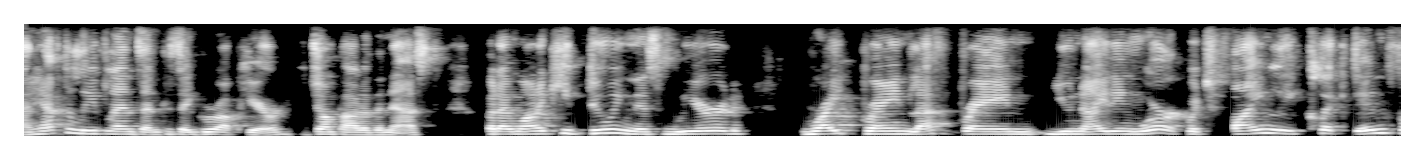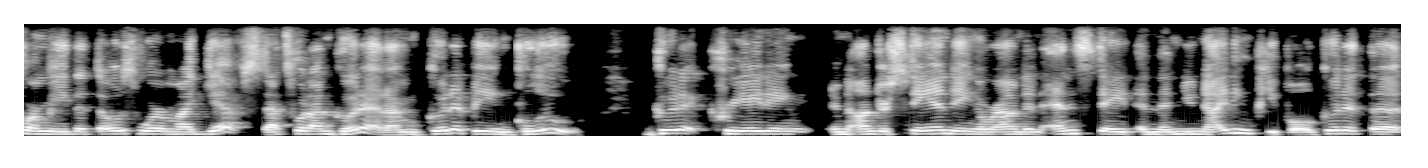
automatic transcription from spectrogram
I have to leave Lands' End because I grew up here, jump out of the nest. But I want to keep doing this weird right brain, left brain uniting work, which finally clicked in for me that those were my gifts. That's what I'm good at. I'm good at being glue, good at creating an understanding around an end state and then uniting people, good at the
